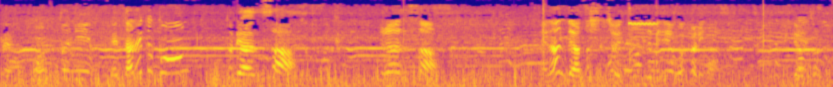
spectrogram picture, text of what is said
え本当にえ誰が買わんとりあえずさ。とりあえずさ。えなんで私たちはいつまでビデオ係なの？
